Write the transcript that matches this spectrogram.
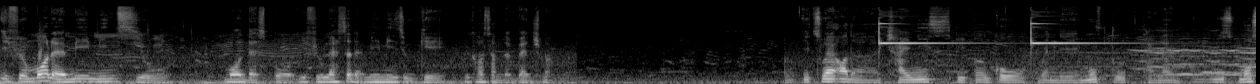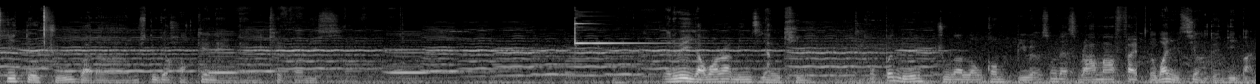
If you're more than me means you more despo. If you lesser than me means you gay because I'm the benchmark. It's where all the Chinese people go when they move to Thailand. It's mostly Teochew, but uh, we still get Hokkien and, and all this. Anyway, Yawara means Young King. Open during Chulalongkorn period, so that's Rama 5, the one you see on 20 Ban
